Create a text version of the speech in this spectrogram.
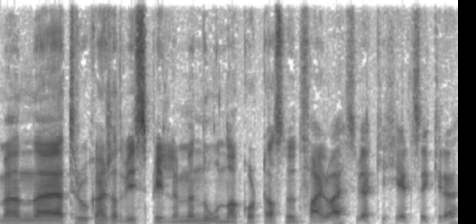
Men uh, jeg tror kanskje at vi spiller med noen av korta snudd feil vei, så vi er ikke helt sikre.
